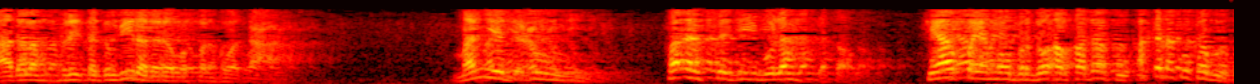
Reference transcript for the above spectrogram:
adalah berita gembira dari Allah Subhanahu wa taala. Man yad'uni fa astajibu lah kata Allah. Siapa yang mau berdoa padaku akan aku kabul.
